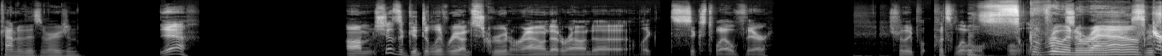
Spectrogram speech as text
kind of this version. Yeah. Um, she has a good delivery on screwing around at around uh like six twelve there. She really pu- puts a little, little Screwing around, which is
